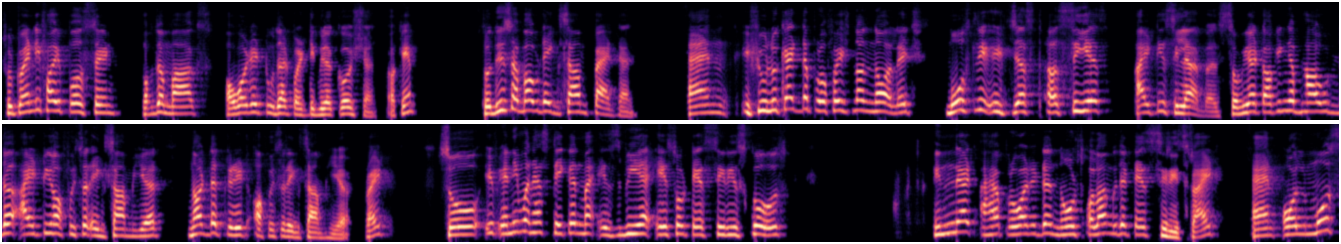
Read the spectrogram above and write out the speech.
So 25% of the marks awarded to that particular question. Okay. So this is about the exam pattern. And if you look at the professional knowledge, mostly it's just a CS IT syllabus. So we are talking about the IT officer exam here, not the credit officer exam here, right? So if anyone has taken my SBI ASO test series course, in that I have provided the notes along with the test series, right? And almost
